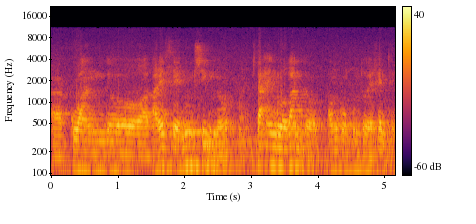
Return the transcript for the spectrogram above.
ah, cuando aparece en un signo, está englobando a un conjunto de gente.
